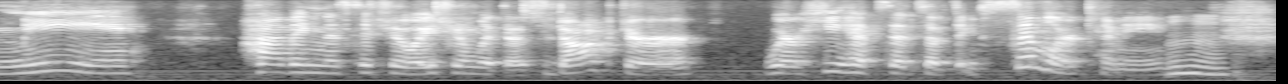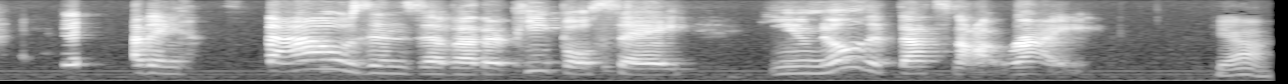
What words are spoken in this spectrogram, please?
me having this situation with this doctor where he had said something similar to me, mm-hmm. having thousands of other people say, you know that that's not right. Yeah.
